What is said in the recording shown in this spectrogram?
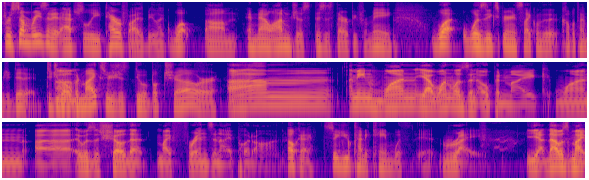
for some reason, it absolutely terrifies me. Like what? Um, and now I'm just this is therapy for me. What was the experience like when the couple times you did it? Did you go open Um, mics or did you just do a book show or? Um, I mean, one, yeah, one was an open mic. One, uh, it was a show that my friends and I put on. Okay, so you kind of came with it. Right. Yeah, that was my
